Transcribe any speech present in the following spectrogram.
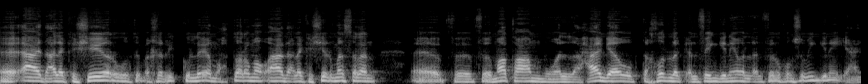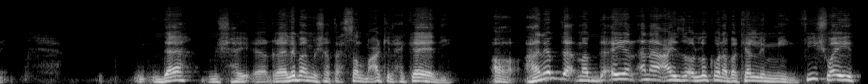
آه، قاعد على كاشير وتبقى خريج كلية محترمة وقاعد على كاشير مثلا آه، في في مطعم ولا حاجة وبتاخد لك 2000 جنيه ولا 2500 جنيه يعني. ده مش هي غالبا مش هتحصل معاك الحكاية دي. آه هنبدأ مبدئيا أنا عايز أقول لكم أنا بكلم مين؟ في شوية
